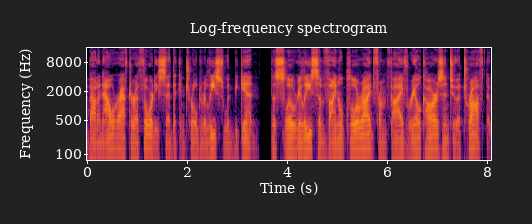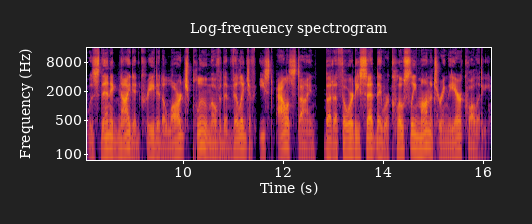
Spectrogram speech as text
about an hour after authorities said the controlled release would begin. The slow release of vinyl chloride from five rail cars into a trough that was then ignited created a large plume over the village of East Palestine, but authorities said they were closely monitoring the air quality.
